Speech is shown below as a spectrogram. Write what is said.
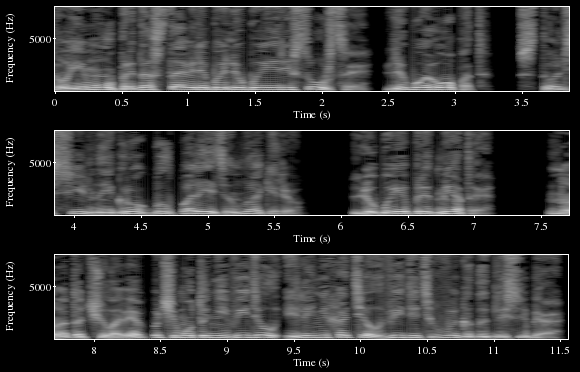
то ему предоставили бы любые ресурсы, любой опыт. Столь сильный игрок был полезен лагерю. Любые предметы. Но этот человек почему-то не видел или не хотел видеть выгоды для себя.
